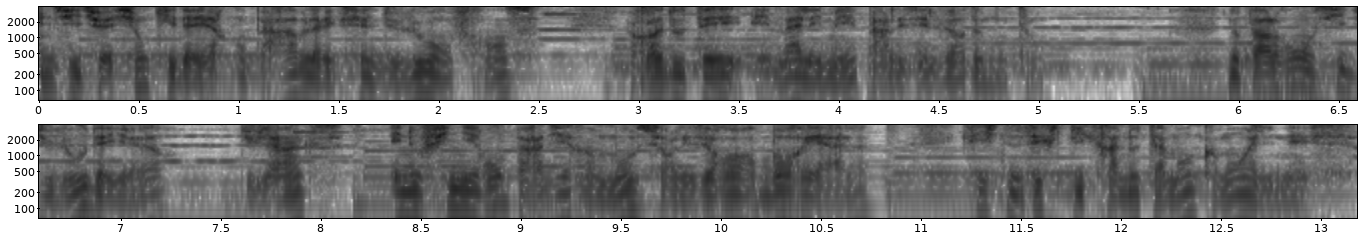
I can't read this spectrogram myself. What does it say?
Une situation qui est d'ailleurs comparable avec celle du loup en France, redouté et mal aimé par les éleveurs de moutons. Nous parlerons aussi du loup d'ailleurs, du lynx, et nous finirons par dire un mot sur les aurores boréales. Chris nous expliquera notamment comment elles naissent.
